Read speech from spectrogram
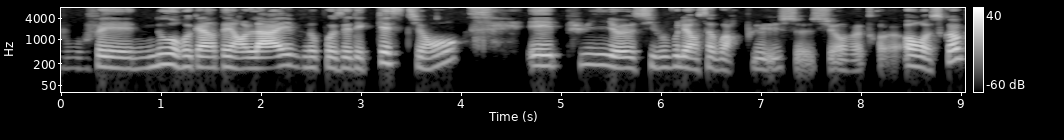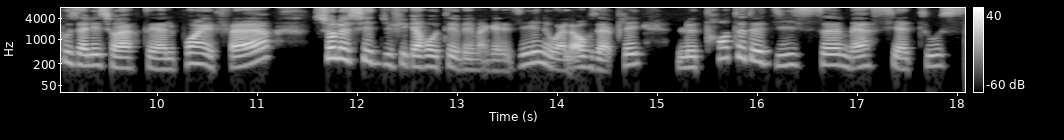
vous pouvez nous regarder en live, nous poser des questions, et puis si vous voulez en savoir plus sur votre horoscope, vous allez sur rtl.fr, sur le site du Figaro TV Magazine, ou alors vous appelez le 3210. Merci à tous!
